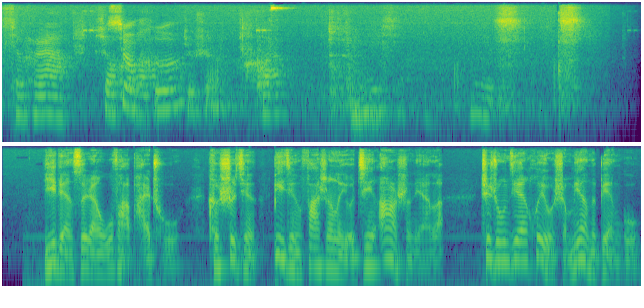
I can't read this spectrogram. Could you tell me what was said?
小河啊，小小河河就是河。疑点虽然无法排除，可事情毕竟发生了有近二十年了，这中间会有什么样的变故，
